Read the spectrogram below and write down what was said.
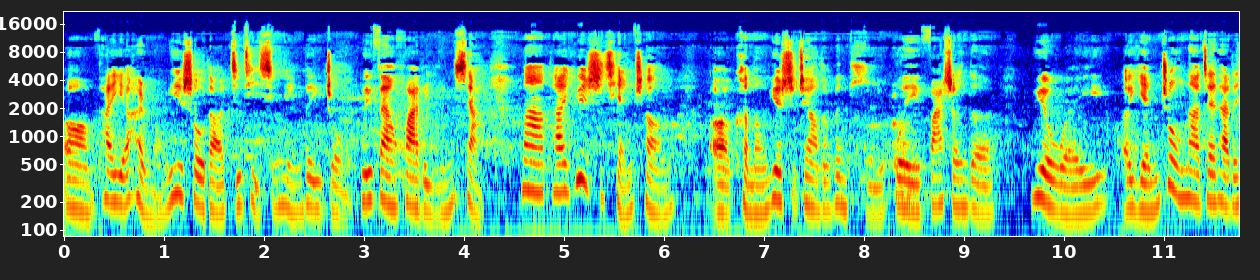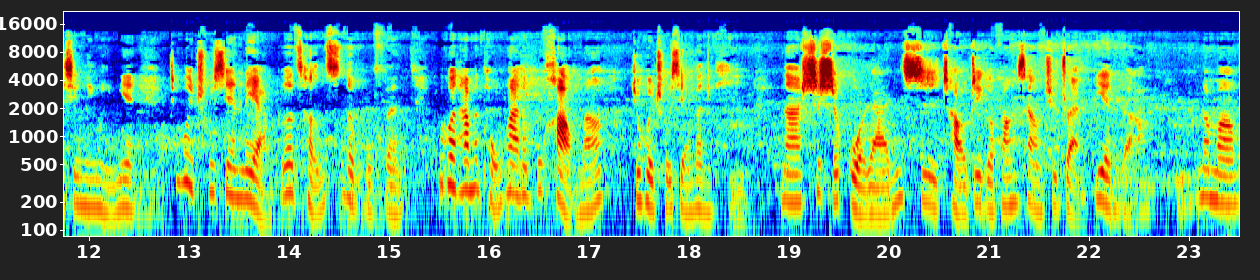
嗯，他也很容易受到集体心灵的一种规范化的影响。那他越是虔诚，呃，可能越是这样的问题会发生的。越为呃严重，那在他的心灵里面就会出现两个层次的部分。如果他们同化的不好呢，就会出现问题。那事实果然是朝这个方向去转变的啊。那么，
